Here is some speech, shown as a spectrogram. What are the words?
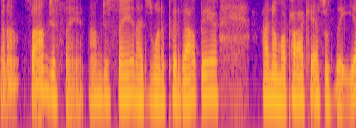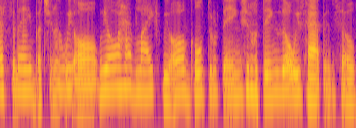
You know, so I'm just saying, I'm just saying, I just want to put it out there. I know my podcast was late yesterday, but you know, we all we all have life. We all go through things. You know, things always happen. So,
